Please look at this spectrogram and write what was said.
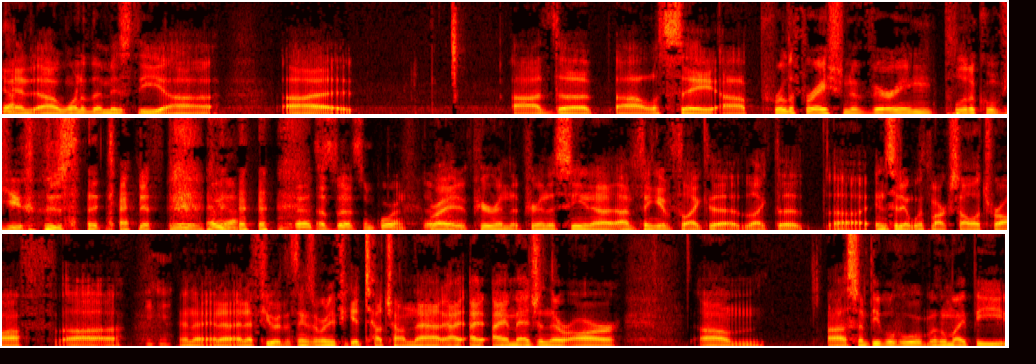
And uh, one of them is the uh, uh, uh, the uh, let's say uh, proliferation of varying political views that kind of oh yeah that's that's important definitely. right appear in the appear in the scene. Uh, I'm thinking of like the like the uh, incident with Mark Solotroff mm-hmm. and, and, and, a few other things. I wonder if you could touch on that. I, I imagine there are. Um, uh, some people who who might be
